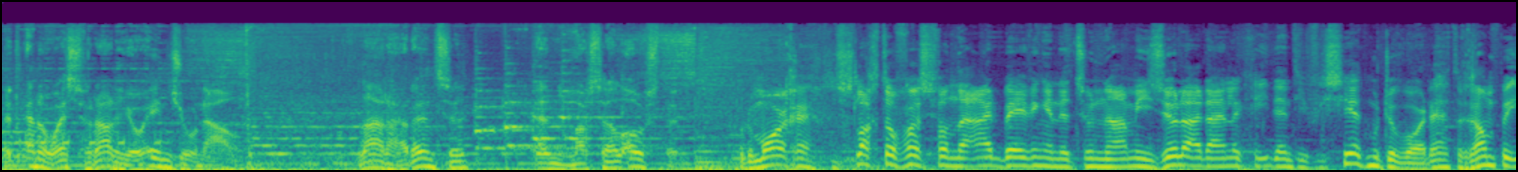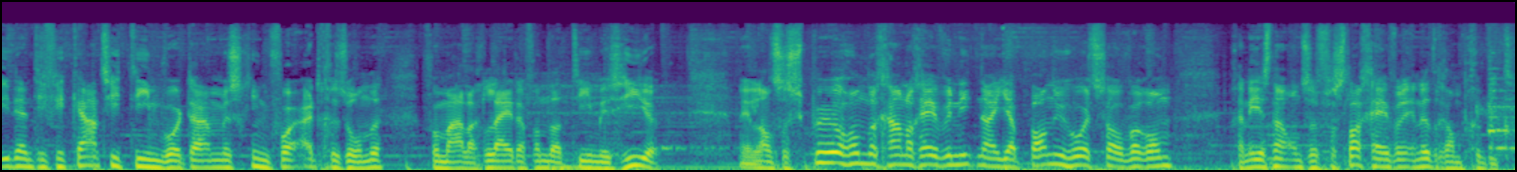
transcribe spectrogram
Het NOS Radio 1-journaal. Lara Rensen en Marcel Ooster. Goedemorgen. De slachtoffers van de aardbeving en de tsunami zullen uiteindelijk geïdentificeerd moeten worden. Het rampenidentificatieteam wordt daar misschien voor uitgezonden. Voormalig leider van dat team is hier. Nederlandse speurhonden gaan nog even niet naar Japan. U hoort zo waarom. We gaan eerst naar onze verslaggever in het rampgebied.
